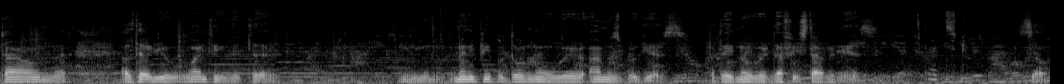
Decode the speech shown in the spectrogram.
town. Uh, I'll tell you one thing that uh, mm, many people don't know where Amherstburg is, but they know where Duffy's Tavern is. That's true. So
